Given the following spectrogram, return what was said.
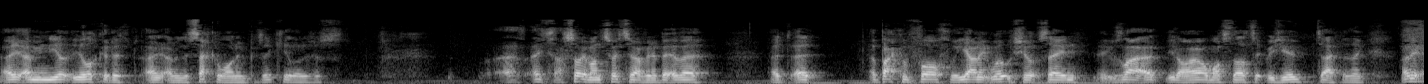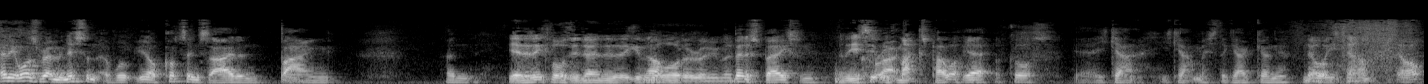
I, I mean, you, you look at it. I, I mean, the second one in particular is just. I, I I saw him on Twitter having a bit of a a, a, a back and forth with Yannick Wiltshire, saying it was like uh, you know I almost thought it was you type of thing, and it, and it was reminiscent of you know cut inside and bang, and Yeah, they didn't close him down, did they? They give him No. a load of room a bit of space and and he hit it with max power. Yeah. Of course. Yeah, you can't you can't miss the gag, can you? No, you can't. No,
